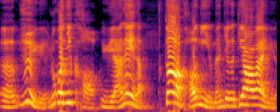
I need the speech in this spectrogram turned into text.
呃，日语。如果你考语言类的，都要考你们这个第二外语。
